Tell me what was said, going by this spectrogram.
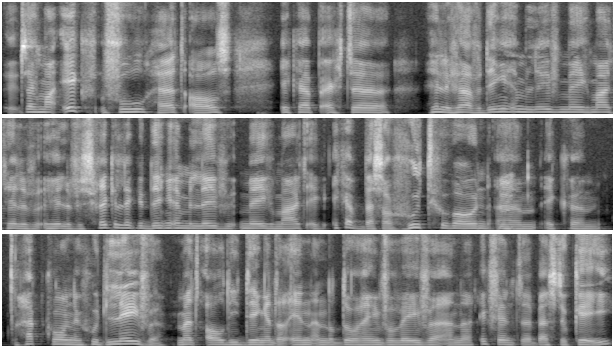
eh, zeg maar, ik voel het als ik heb echt eh, hele gave dingen in mijn leven meegemaakt, hele, hele verschrikkelijke dingen in mijn leven meegemaakt. Ik, ik heb best wel goed gewoon, ehm, ik ehm, heb gewoon een goed leven met al die dingen erin en er doorheen verweven. En eh, ik vind het best oké,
